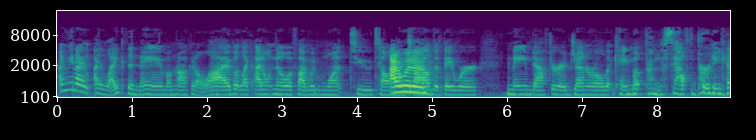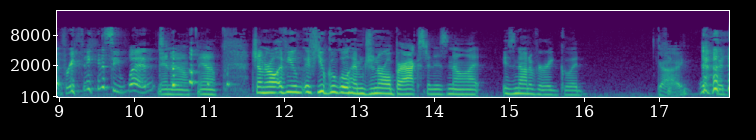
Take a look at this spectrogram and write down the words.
I mean, I, I like the name. I'm not gonna lie, but like, I don't know if I would want to tell I my would've- child that they were named after a general that came up from the south, burning everything as he went. You know, yeah. General if you if you Google him, General Braxton is not is not a very good Guy. good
